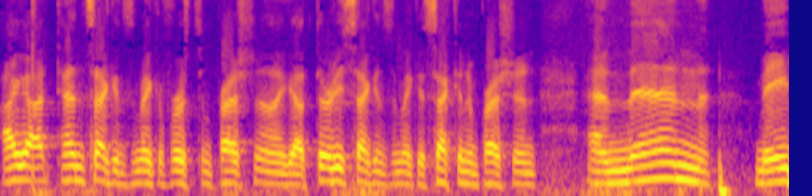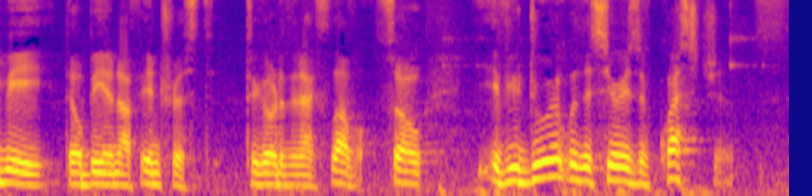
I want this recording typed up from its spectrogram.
I got 10 seconds to make a first impression, and I got 30 seconds to make a second impression, and then maybe there'll be enough interest to go to the next level. So if you do it with a series of questions,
